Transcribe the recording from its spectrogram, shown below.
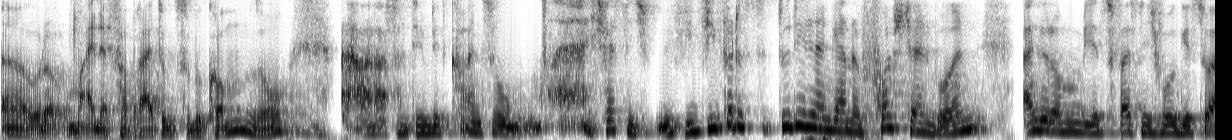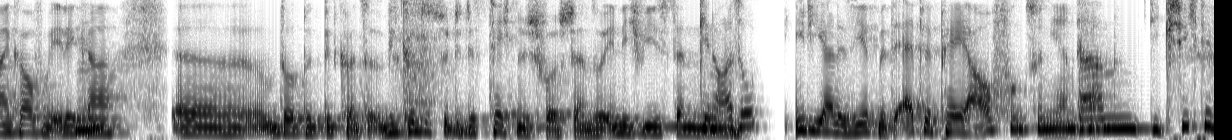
mhm. äh, oder um eine Verbreitung zu bekommen. So, aber das mit dem Bitcoin so, ich weiß nicht, wie, wie würdest du dir denn gerne vorstellen wollen? Angenommen, jetzt weiß nicht, wo gehst du einkaufen, Edeka, mhm. äh, dort mit Bitcoin zu. Wie könntest du dir das technisch vorstellen? So ähnlich wie es denn genau, also, idealisiert mit Apple Pay auch funktionieren kann? Ähm, die Geschichte,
